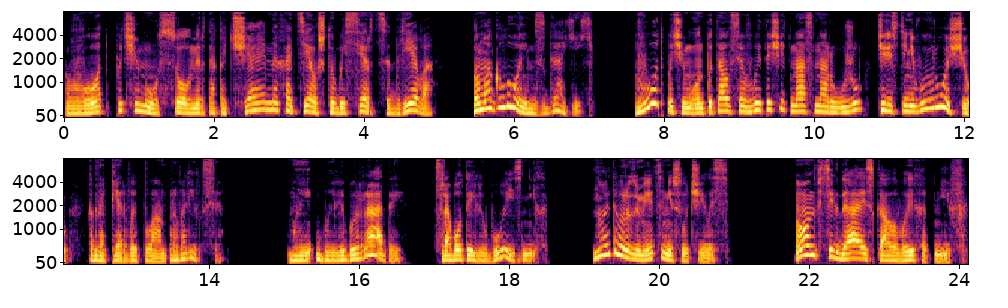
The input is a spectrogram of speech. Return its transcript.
Вот почему Солмер так отчаянно хотел, чтобы сердце древа помогло им с Гаей. Вот почему он пытался вытащить нас наружу через теневую рощу, когда первый план провалился. Мы были бы рады с работой любой из них, Но этого, разумеется, не случилось. Он всегда искал выход, Ниф.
